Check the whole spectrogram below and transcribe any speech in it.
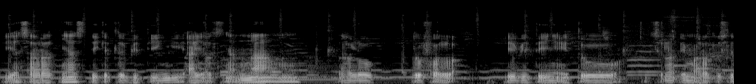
dia syaratnya sedikit lebih tinggi IELTS-nya 6 lalu TOEFL IBT-nya itu 550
